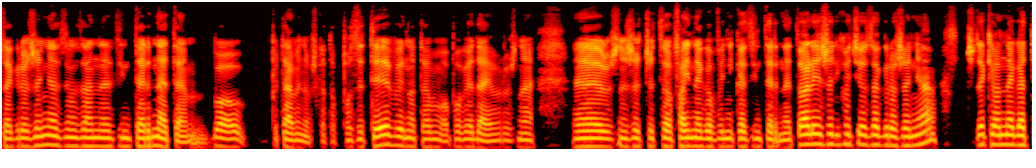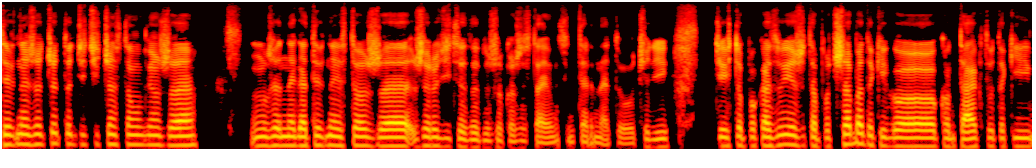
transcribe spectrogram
zagrożenia związane z internetem, bo pytamy na przykład o pozytywy, no to opowiadają różne, różne rzeczy, co fajnego wynika z internetu, ale jeżeli chodzi o zagrożenia, czy takie o negatywne rzeczy, to dzieci często mówią, że że negatywne jest to, że, że rodzice za dużo korzystają z internetu, czyli gdzieś to pokazuje, że ta potrzeba takiego kontaktu, takiej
